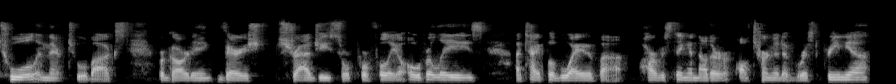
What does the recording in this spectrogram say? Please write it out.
tool in their toolbox regarding various strategies or portfolio overlays, a type of way of uh, harvesting another alternative risk premia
